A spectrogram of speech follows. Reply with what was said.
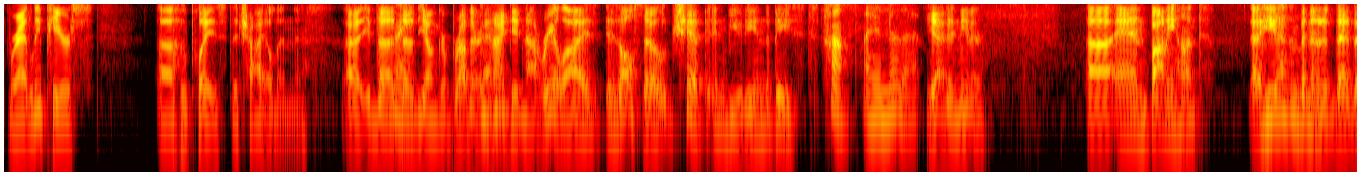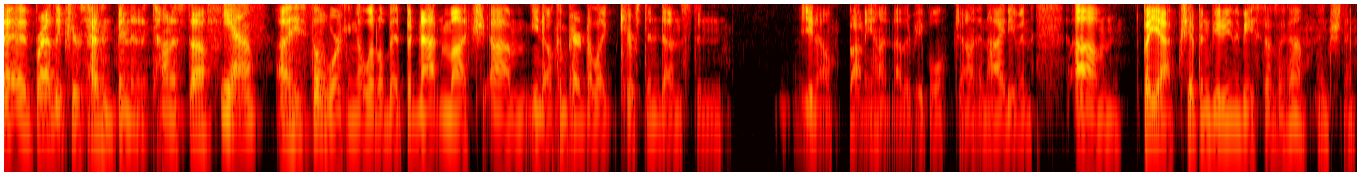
Bradley Pierce, uh, who plays the child in this, uh, the, Right. the younger brother, and I did not realize is also Chip in Beauty and the Beast. Huh, I didn't know that. Yeah, I didn't either. Uh, and Bonnie Hunt. Uh, he hasn't been in a, that, that Bradley Pierce hasn't been in a ton of stuff. Yeah. Uh, he's still working a little bit, but not much. Um, you know, compared to like Kirsten Dunst and you know Bonnie Hunt and other people, Jonathan Hyde even. Um, but yeah, Chip and Beauty and the Beast. I was like, oh, interesting.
